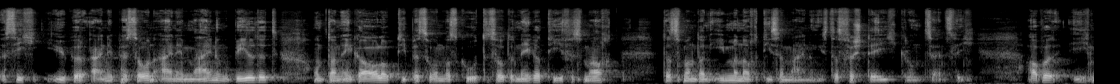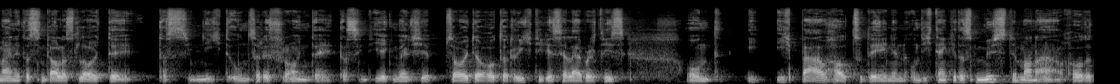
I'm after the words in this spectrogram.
sich über eine Person eine Meinung bildet und dann egal, ob die Person was Gutes oder Negatives macht, dass man dann immer noch dieser Meinung ist. Das verstehe ich grundsätzlich. Aber ich meine, das sind alles Leute, das sind nicht unsere Freunde, das sind irgendwelche Pseudo- oder richtige Celebrities und ich, baue halt zu denen und ich denke, das müsste man auch, oder?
